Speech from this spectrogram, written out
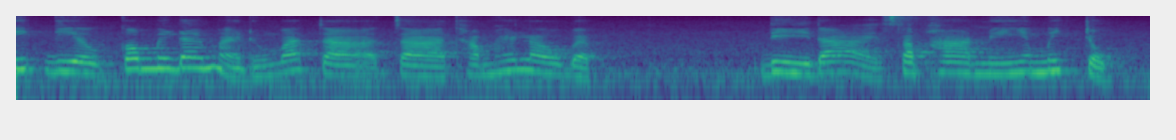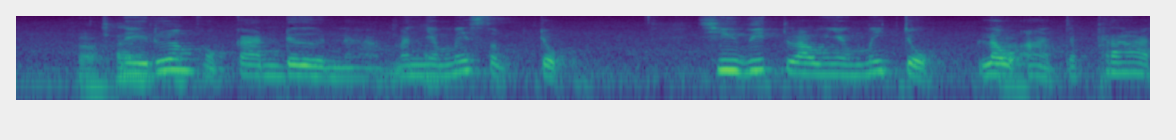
นิดเดียวก็ไม่ได้หมายถึงว่าจะจะทำให้เราแบบดีได้ สะพานนี้ยังไม่จบครับ ใช่ ในเรื่องของการเดินนะคะมันยังไม่สจบ ชีวิตเรายังไม่จบ เราอาจจะพลาด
